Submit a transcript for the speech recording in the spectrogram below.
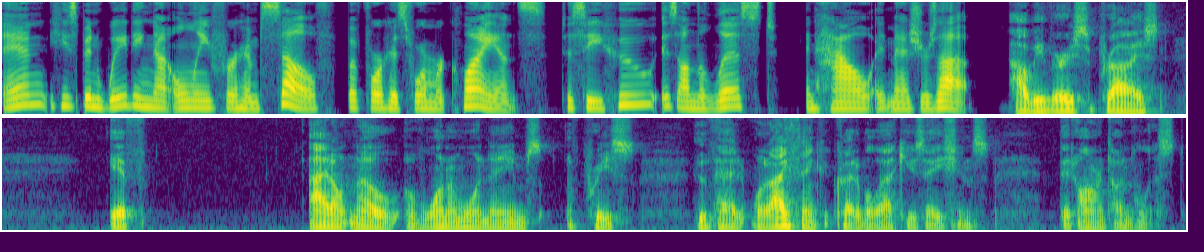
and he's been waiting not only for himself, but for his former clients to see who is on the list and how it measures up. I'll be very surprised if I don't know of one or more names of priests who've had what I think are credible accusations that aren't on the list.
